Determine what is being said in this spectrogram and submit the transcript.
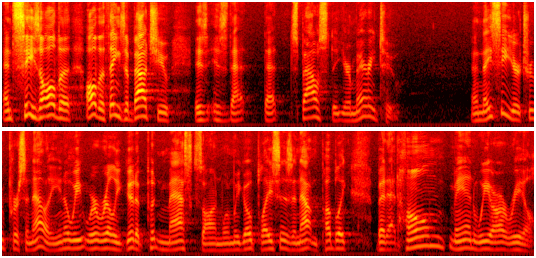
and sees all the, all the things about you is, is that, that spouse that you're married to. And they see your true personality. You know, we, we're really good at putting masks on when we go places and out in public, but at home, man, we are real.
